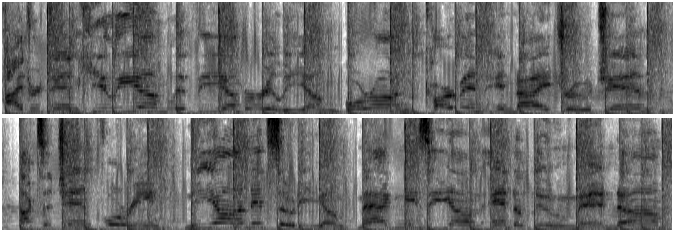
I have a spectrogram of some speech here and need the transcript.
Hydrogen, helium, lithium, beryllium, boron, carbon, and nitrogen. Oxygen, fluorine, neon, and sodium, magnesium, and aluminum.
